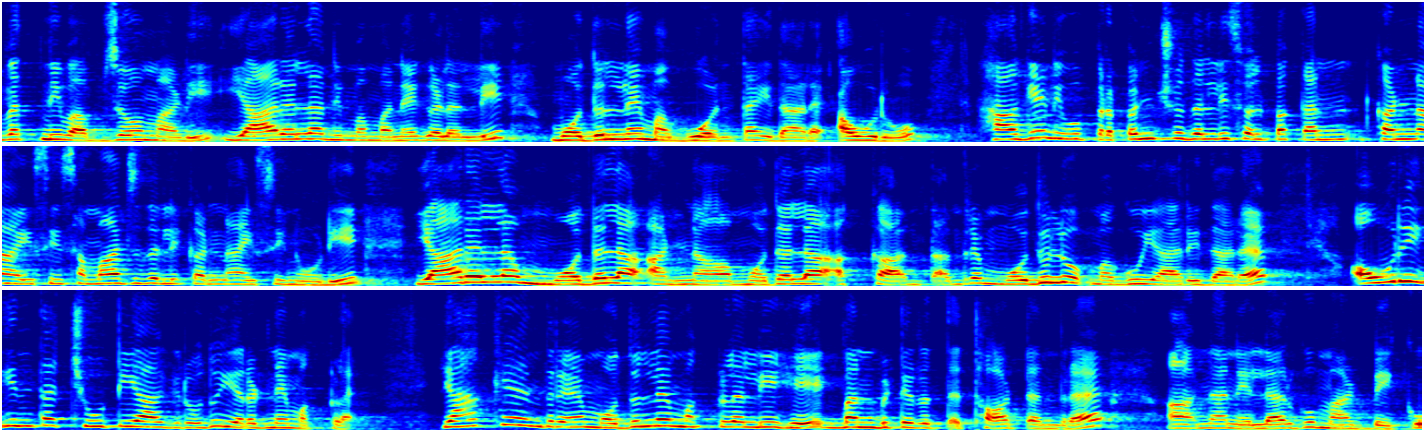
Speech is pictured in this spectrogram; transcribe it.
ಇವತ್ತು ನೀವು ಅಬ್ಸರ್ವ್ ಮಾಡಿ ಯಾರೆಲ್ಲ ನಿಮ್ಮ ಮನೆಗಳಲ್ಲಿ ಮೊದಲನೇ ಮಗು ಅಂತ ಇದ್ದಾರೆ ಅವರು, ಹಾಗೆ ನೀವು ಪ್ರಪಂಚದಲ್ಲಿ ಸ್ವಲ್ಪ ಕಣ್, ಕಣ್ಣಾಯಿಸಿ, ಸಮಾಜದಲ್ಲಿ ಕಣ್ಣಾಯಿಸಿ ನೋಡಿ ಯಾರೆಲ್ಲ ಮೊದಲ ಅಣ್ಣ, ಮೊದಲ ಅಕ್ಕ ಅಂತ ಅಂದರೆ ಮೊದಲು ಮಗು ಯಾರಿದ್ದಾರೆ, ಅವರಿಗಿಂತ ಚೂಟಿ ಆಗಿರೋದು ಎರಡನೇ ಮಕ್ಕಳೇ. ಯಾಕೆ ಅಂದರೆ ಮೊದಲನೇ ಮಕ್ಕಳಲ್ಲಿ ಹೇಗೆ ಬಂದ್ಬಿಟ್ಟಿರುತ್ತೆ ಥಾಟ್ ಅಂದರೆ ನಾನು ಎಲ್ಲರಿಗೂ ಮಾಡಬೇಕು,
